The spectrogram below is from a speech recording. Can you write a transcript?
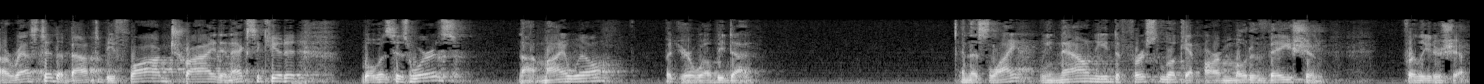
arrested, about to be flogged, tried, and executed, what was his words? Not my will, but your will be done. In this light, we now need to first look at our motivation for leadership.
